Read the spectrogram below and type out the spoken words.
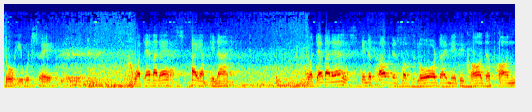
though he would say, whatever else I am denied, whatever else in the providence of the Lord I may be called upon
